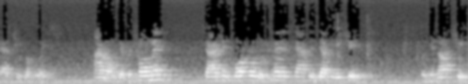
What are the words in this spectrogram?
as chief of police. I don't know, if you're patrolman, sergeant, corporal, lieutenant, captain, deputy chief, but you're not chief.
